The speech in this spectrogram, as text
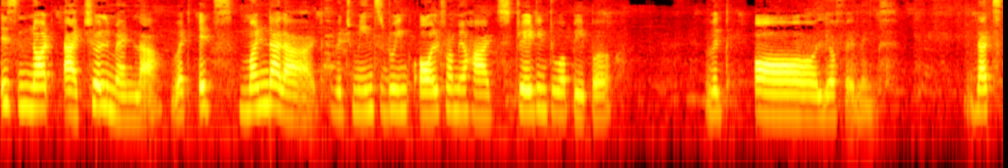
is not actual mandala, but it's mandala art, which means doing all from your heart straight into a paper with all your feelings. That's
